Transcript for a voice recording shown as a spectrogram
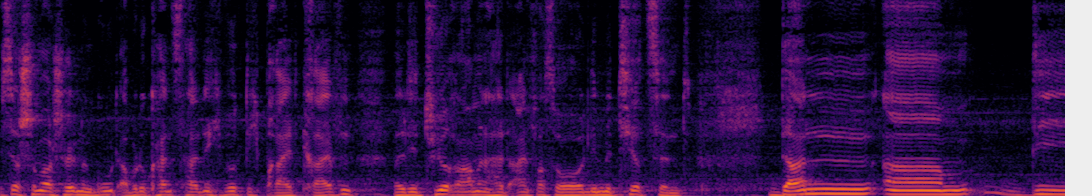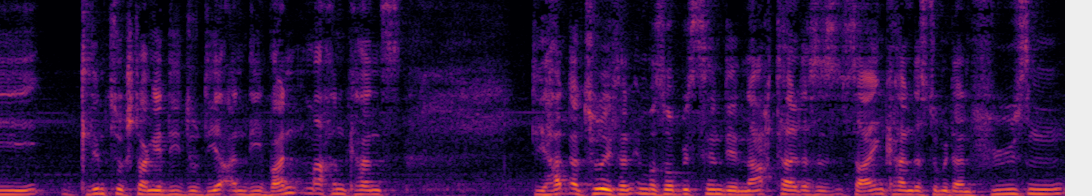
ist ja schon mal schön und gut, aber du kannst halt nicht wirklich breit greifen, weil die Türrahmen halt einfach so limitiert sind. Dann ähm, die Klimmzugstange, die du dir an die Wand machen kannst, die hat natürlich dann immer so ein bisschen den Nachteil, dass es sein kann, dass du mit deinen Füßen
